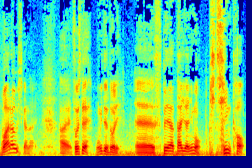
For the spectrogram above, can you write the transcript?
笑うしかない。はい。そして、もう見ての通り、えー、スペアタイヤにもきちんと、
